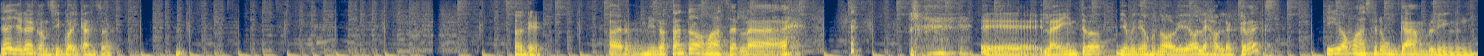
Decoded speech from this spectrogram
Ya, yo creo que con 5 alcanza. Ok. A ver, mientras tanto vamos a hacer la... eh, la intro. Bienvenidos a un nuevo video, les habla Crux. Y vamos a hacer un gambling.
